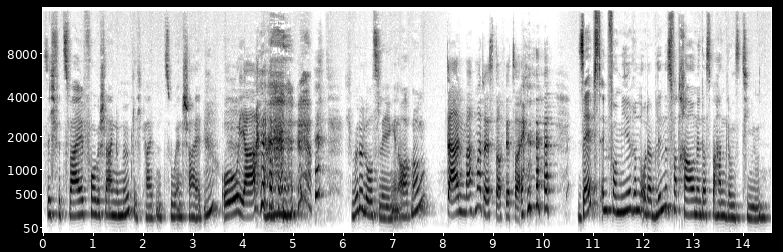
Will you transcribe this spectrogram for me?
sich für zwei vorgeschlagene Möglichkeiten zu entscheiden. Oh ja. ich würde loslegen, in Ordnung? Dann machen wir das doch, wir zwei. Selbst informieren oder blindes Vertrauen in das Behandlungsteam?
